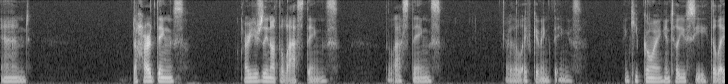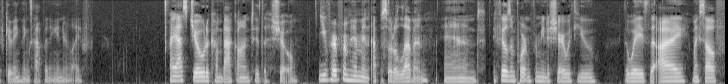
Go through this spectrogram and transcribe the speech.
and the hard things are usually not the last things. The last things are the life giving things and keep going until you see the life giving things happening in your life. I asked Joe to come back on to the show. You've heard from him in episode 11, and it feels important for me to share with you the ways that I myself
